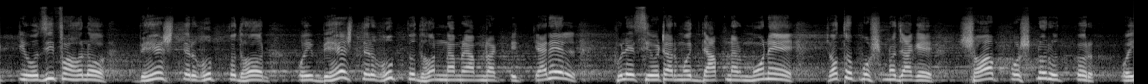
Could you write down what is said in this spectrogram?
একটি অজিফা হলো বেহেস্তের গুপ্তধন। ওই বেহেস্তের গুপ্তধন নামে আমরা একটি চ্যানেল খুলেছি। ওটার মধ্যে আপনার মনে যত প্রশ্ন জাগে, সব প্রশ্নের উত্তর ওই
